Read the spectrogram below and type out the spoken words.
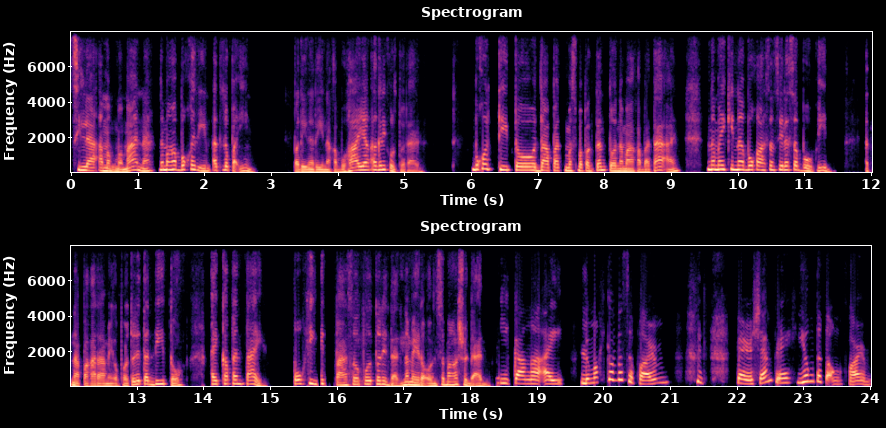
Sila ang magmamana ng mga bukirin at lupain, pati na rin ang kabuhayang agrikultural. Bukod dito, dapat mas mapagtanto ng mga kabataan na may kinabukasan sila sa bukid at napakaraming oportunidad dito ay kapantay o higit pa sa oportunidad na mayroon sa mga syudad. Ika nga ay, lumaki ka ba sa farm? Pero syempre, yung totoong farm.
